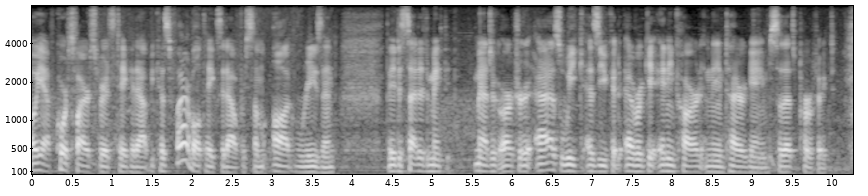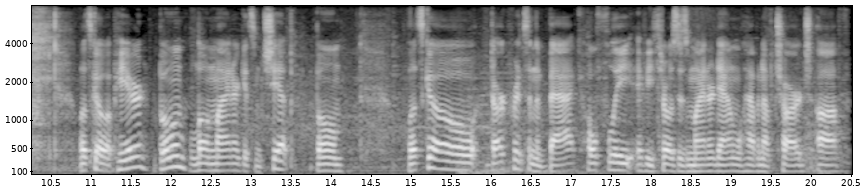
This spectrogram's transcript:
Oh, yeah, of course Fire Spirits take it out because Fireball takes it out for some odd reason. They decided to make the Magic Archer as weak as you could ever get any card in the entire game, so that's perfect. Let's go up here. Boom. Lone Miner, get some chip. Boom. Let's go Dark Prince in the back. Hopefully, if he throws his miner down, we'll have enough charge off.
